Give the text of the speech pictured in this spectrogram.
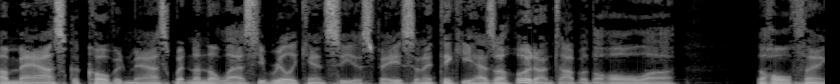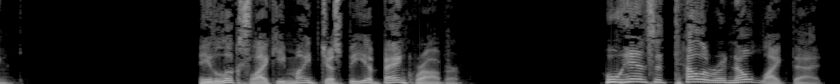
a mask, a COVID mask, but nonetheless, he really can't see his face, and I think he has a hood on top of the whole uh, the whole thing. He looks like he might just be a bank robber. Who hands a teller a note like that?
